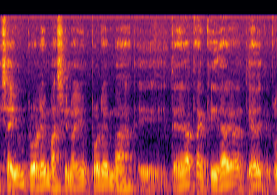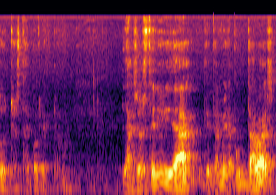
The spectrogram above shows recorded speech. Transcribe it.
si hay un problema, si no hay un problema y tener la tranquilidad, la garantía de que el producto está correcto. La sostenibilidad, que también apuntabas,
